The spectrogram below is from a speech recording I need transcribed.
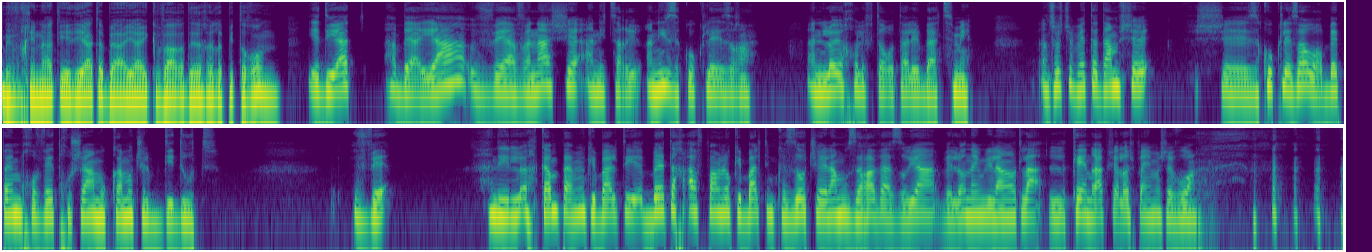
מבחינת ידיעת הבעיה היא כבר הדרך לפתרון. ידיעת הבעיה והבנה שאני צריך, אני זקוק לעזרה. אני לא יכול לפתור אותה לי בעצמי. אני חושבת שבאמת אדם ש, שזקוק לעזרה הוא הרבה פעמים חווה תחושה עמוקה מאוד של בדידות. ואני לא, כמה פעמים קיבלתי, בטח אף פעם לא קיבלתי עם כזאת שאלה מוזרה והזויה, ולא נעים לי לענות לה, כן, רק שלוש פעמים בשבוע.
